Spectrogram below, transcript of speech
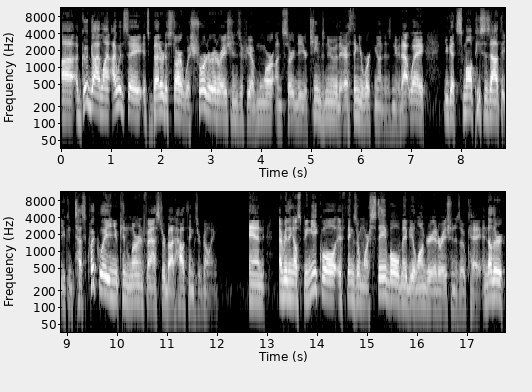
uh, a good guideline, I would say it's better to start with shorter iterations if you have more uncertainty. Your team's new, the thing you're working on is new. That way, you get small pieces out that you can test quickly and you can learn faster about how things are going. And everything else being equal, if things are more stable, maybe a longer iteration is okay. Another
